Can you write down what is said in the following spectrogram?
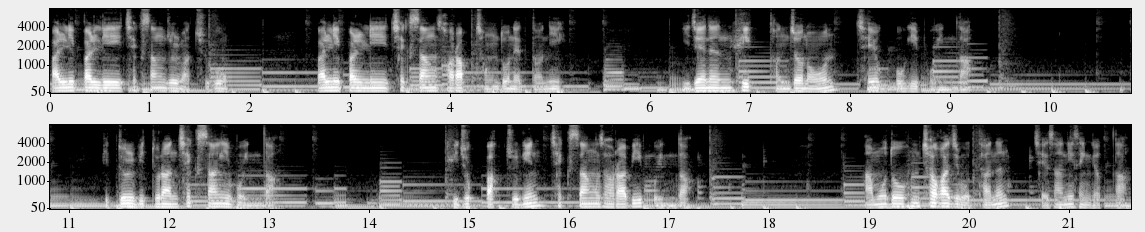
빨리빨리 책상 줄 맞추고 빨리빨리 책상 서랍 정돈했더니 이제는 휙 던져놓은 체육복이 보인다. 비뚤비뚤한 책상이 보인다. 뒤죽박죽인 책상 서랍이 보인다. 아무도 훔쳐가지 못하는 재산이 생겼다.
